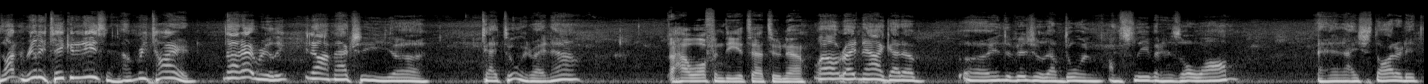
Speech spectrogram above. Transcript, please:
Not really taking it easy. I'm retired. No, not really. You know, I'm actually uh, tattooing right now. How often do you tattoo now? Well, right now I got a uh, individual that I'm doing. I'm sleeving his whole arm, and I started it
